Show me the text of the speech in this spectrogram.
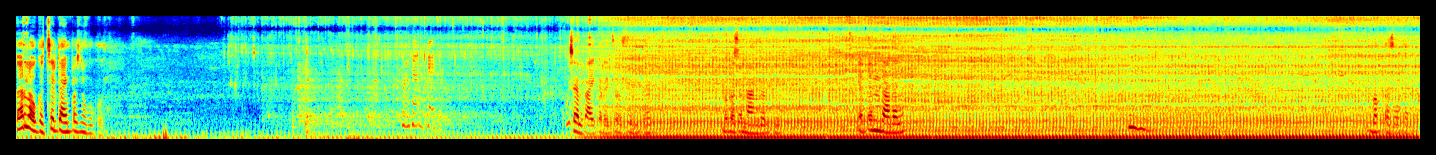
कर लवकर चल टाइमपास नको कोण चल काय करायचं असेल तर. मग असं नांगरतो येतं ना दादाला. बघ कसं करतो.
